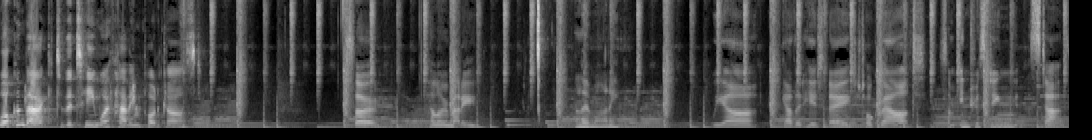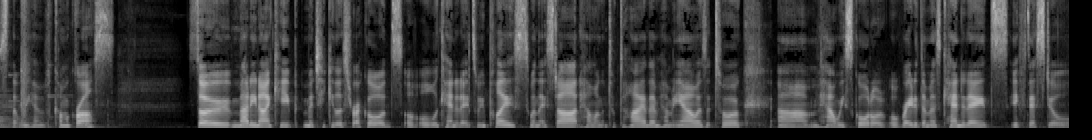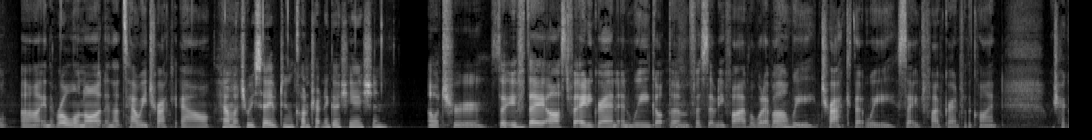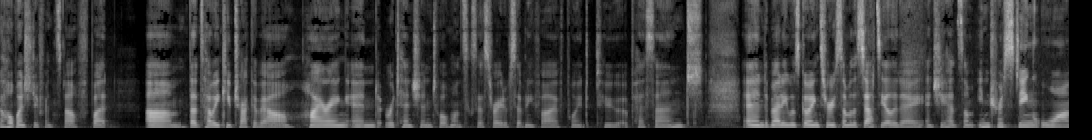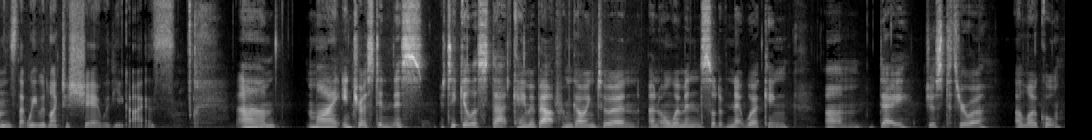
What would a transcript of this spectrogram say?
Welcome back to the Team Worth Having podcast. So, hello, Maddie. Hello, Marnie. We are gathered here today to talk about some interesting stats that we have come across. So, Maddie and I keep meticulous records of all the candidates we place, when they start, how long it took to hire them, how many hours it took, um, how we scored or, or, rated them as candidates, if they're still uh, in the role or not, and that's how we track our. How much we saved in contract negotiation? Oh, true. So mm-hmm. if they asked for 80 grand and we got them for 75 or whatever, we track that we saved five grand for the client. We track a whole bunch of different stuff, but um, that's how we keep track of our hiring and retention 12 month success rate of 75.2%. And Maddie was going through some of the stats the other day, and she had some interesting ones that we would like to share with you guys. Um, my interest in this particular stat came about from going to an, an all women's sort of networking um, day just through a, a local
